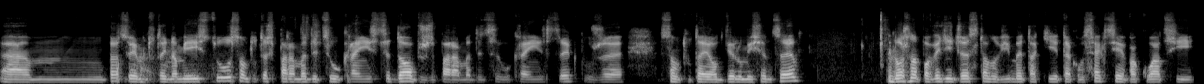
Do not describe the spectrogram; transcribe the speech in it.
um, pracujemy tutaj na miejscu. Są tu też paramedycy ukraińscy, dobrzy paramedycy ukraińscy, którzy są tutaj od wielu miesięcy. Można powiedzieć, że stanowimy taki, taką sekcję ewakuacji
